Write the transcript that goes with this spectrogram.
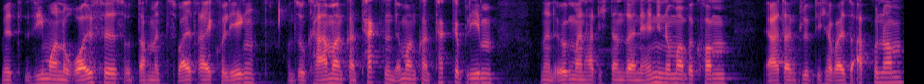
mit Simon Rolfes und noch mit zwei, drei Kollegen. Und so kamen wir in Kontakt, sind immer in Kontakt geblieben. Und dann irgendwann hatte ich dann seine Handynummer bekommen. Er hat dann glücklicherweise abgenommen.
